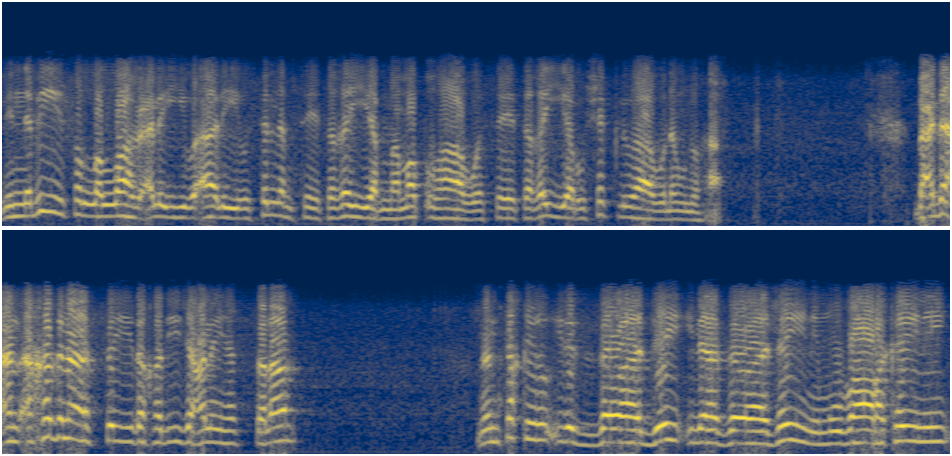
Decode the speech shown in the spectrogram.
للنبي صلى الله عليه وآله وسلم سيتغير نمطها وسيتغير شكلها ولونها بعد أن أخذنا السيدة خديجة عليها السلام ننتقل إلى الزواجين إلى زواجين مباركين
